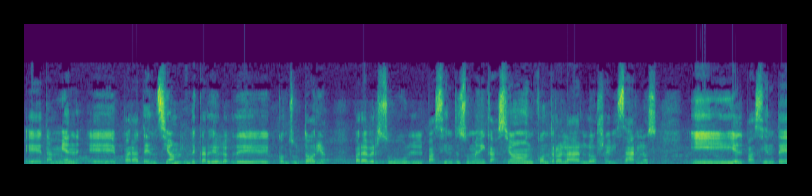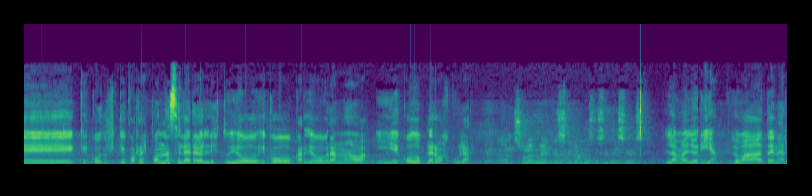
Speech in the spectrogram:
eh, también eh, para atención de, de consultorio, para ver su, el paciente su medicación, controlarlos, revisarlos y el paciente que, que corresponda se le hará el estudio ecocardiograma y ecodoppler vascular. ¿Solamente si lo necesita se hace? La mayoría lo va a tener.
